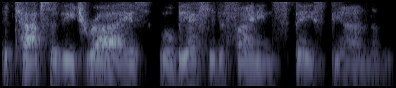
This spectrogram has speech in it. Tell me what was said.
the tops of each rise will be actually defining space beyond them.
